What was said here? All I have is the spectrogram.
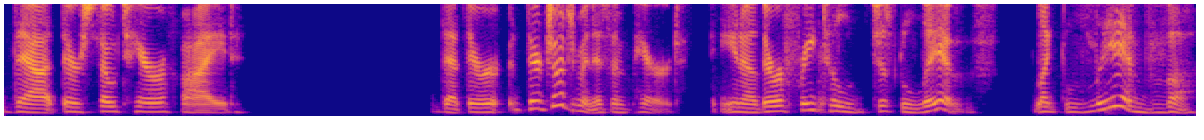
that they're so terrified that their their judgment is impaired. You know, they're afraid to just live, like live,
